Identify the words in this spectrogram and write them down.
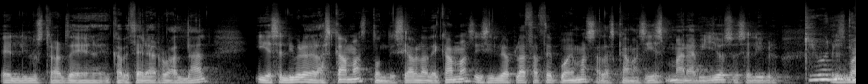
el ilustrador de cabecera Roald Dahl y es el libro de las camas, donde se habla de camas y Silvia Plaza hace poemas a las camas. Y es maravilloso ese libro. Qué bonito.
